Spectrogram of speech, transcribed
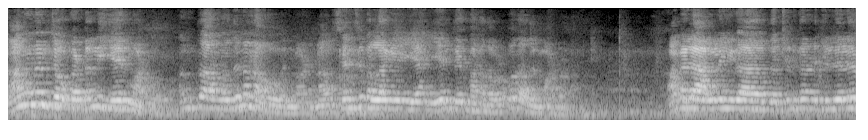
ಕಾನೂನಿನ ಚೌಕಟ್ಟಲ್ಲಿ ಏನು ಮಾಡ್ಬೋದು? ಅಂತ ಅನ್ನೋದನ್ನ ನಾವು ಇದು ಮಾಡಿ ನಾವು ಸೆನ್ಸಿಬಲ್ ಆಗಿ ಏನು ತೀರ್ಮಾನ ತಗೊಳ್ಬೋದು ಅದನ್ನ ಮಾಡೋಣ. ಆಮೇಲೆ ಅಲ್ಲಿ ಈಗ ದಕ್ಷಿಣ ಕನ್ನಡ ಜಿಲ್ಲೆಯಲ್ಲೇ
